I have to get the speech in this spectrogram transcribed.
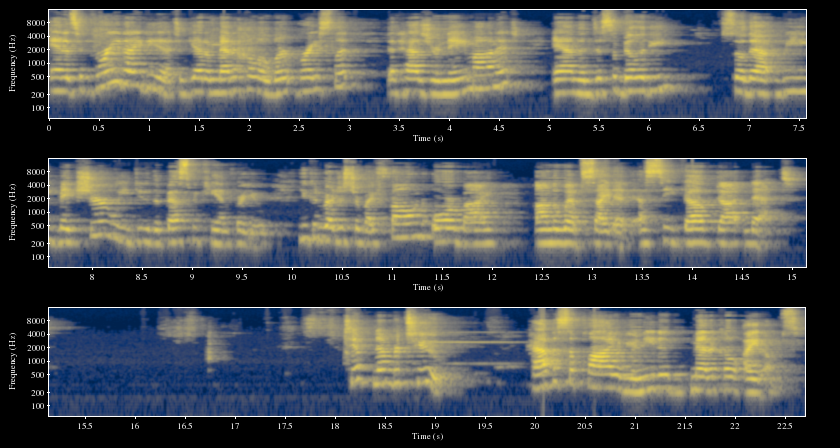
And it's a great idea to get a medical alert bracelet that has your name on it and the disability so that we make sure we do the best we can for you. You can register by phone or by on the website at scgov.net. Tip number two, have a supply of your needed medical items.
